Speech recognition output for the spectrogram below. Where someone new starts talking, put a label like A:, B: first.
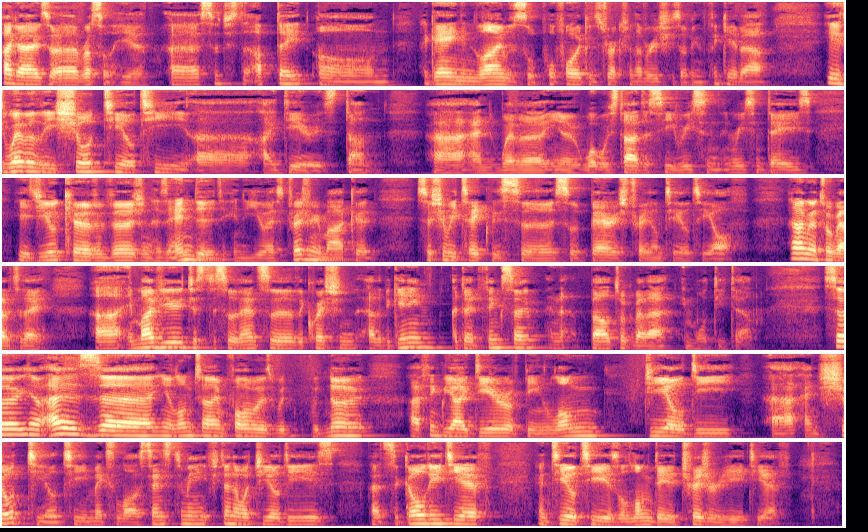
A: Hi guys, uh, Russell here. Uh, so just an update on, again, in line with sort of portfolio construction, other issues I've been thinking about, is whether the short TLT uh, idea is done, uh, and whether you know what we've started to see recent in recent days is yield curve inversion has ended in the U.S. Treasury market. So should we take this uh, sort of bearish trade on TLT off? And I'm going to talk about it today. Uh, in my view, just to sort of answer the question at the beginning, I don't think so, and but I'll talk about that in more detail. So, you know, as uh, you know, long-time followers would would know, I think the idea of being long GLD uh, and short TLT makes a lot of sense to me. If you don't know what GLD is, that's the gold ETF, and TLT is a long-dated Treasury ETF.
